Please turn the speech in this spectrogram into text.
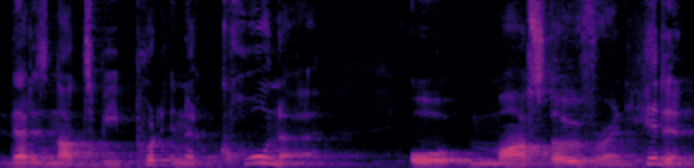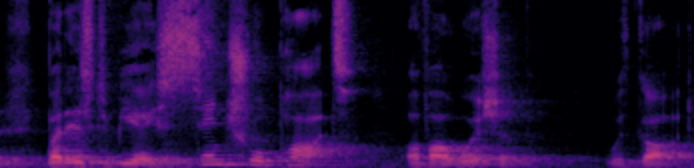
that is not to be put in a corner or masked over and hidden, but is to be a central part of our worship with God.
